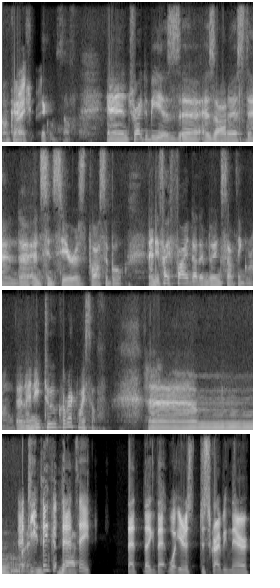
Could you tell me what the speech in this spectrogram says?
okay i should right. check myself and try to be as uh, as honest and uh, and sincere as possible and if i find that i'm doing something wrong then i need to correct myself um, Now, Do you think that yeah. that's a that like that what you're just describing there?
